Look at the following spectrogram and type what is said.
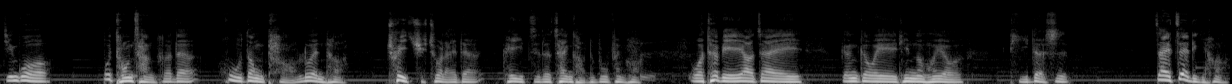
经过不同场合的互动讨论哈，萃取出来的可以值得参考的部分哈。我特别要再跟各位听众朋友提的是，在这里哈，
